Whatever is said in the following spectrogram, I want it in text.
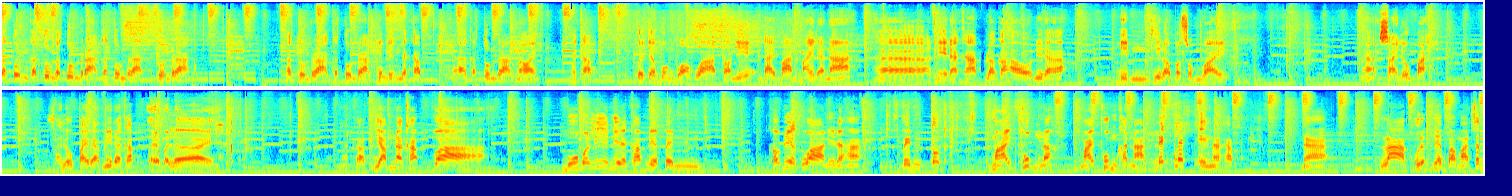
กระตุ้นกระตุ้นกระตุ้นรากกระตุ้นรากกระตุ้นราก กระตุ้นรากกระตุ้นรากนิดนึงนะครับกระตุ้นรากหน่อยนะครับเพื่อจะบ่งบอกว่าตอนนี้ได้บ้านใหม่แล้วนะนี่นะครับแล้วก็เอานี่นะฮะดินที่เราผสมไว้ใส่ลงไป ใส่ลงไปแบบนี้นะครับเติมไปเลยนะครับย้ำนะครับว่าบูเบอรี่นี่นะครับเนี่ยเป็น เขาเรียกว่านี่นะฮะเป็นต้นไม้พุ่มนะไม้พุ่มขนาดเล็ก ๆ เองนะครับนะฮะลากลึกเนี่ยประมาณสัก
